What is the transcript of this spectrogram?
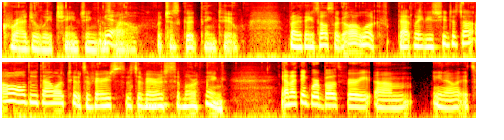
gradually changing as Yeah. well, which is a good thing too. But I think it's also oh look that lady she does that oh I'll do dialogue too. It's a very it's a very Mhm. similar thing. And I think we're both very, um, you know, it's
